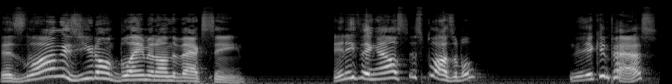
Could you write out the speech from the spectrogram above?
as long as you don't blame it on the vaccine. Anything else is plausible. It can pass.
